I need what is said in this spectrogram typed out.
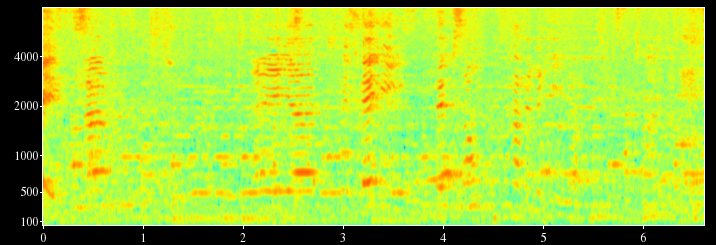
c'est euh, euh, spécial 500 avec le guide.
